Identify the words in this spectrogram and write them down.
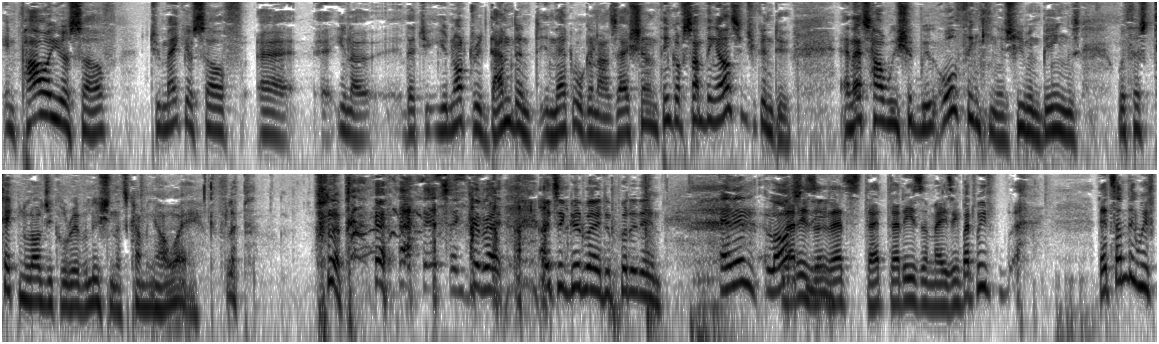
empower yourself to make yourself, uh, uh, you know, that you, you're not redundant in that organization and think of something else that you can do. And that's how we should be all thinking as human beings with this technological revolution that's coming our way. Flip. That's a good way. That's a good way to put it in. And then lastly, That is that's that that is amazing. But we've that's something we've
